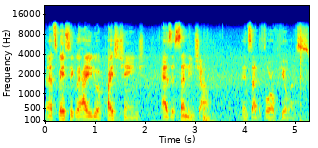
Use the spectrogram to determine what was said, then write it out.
And that's basically how you do a price change as a sending shop inside the Floral POS.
